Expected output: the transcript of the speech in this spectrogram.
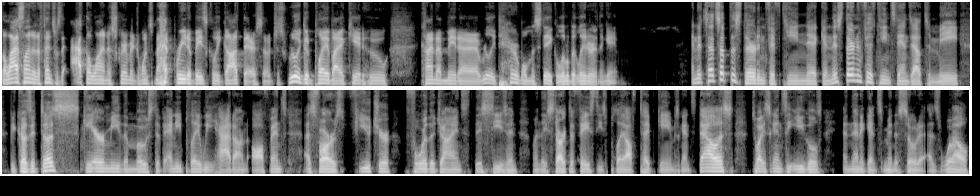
the last line of defense was at the line of scrimmage once Matt Breida basically got there. So just really good play by a kid who kind of made a really terrible mistake a little bit later in the game. And it sets up this third and 15, Nick. And this third and 15 stands out to me because it does scare me the most of any play we had on offense as far as future for the Giants this season when they start to face these playoff type games against Dallas, twice against the Eagles, and then against Minnesota as well.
